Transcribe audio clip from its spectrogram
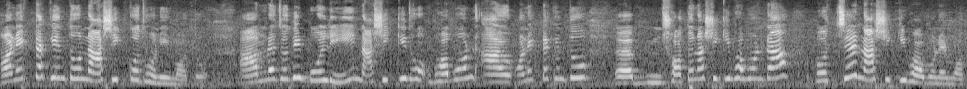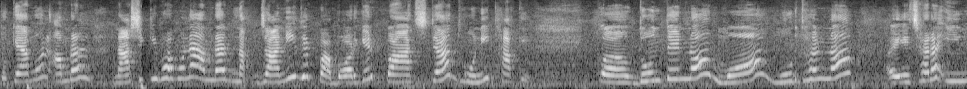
অনেকটা কিন্তু নাসিক্য ধ্বনির মতো। আমরা যদি বলি নাসিক্যী ভবন অনেকটা কিন্তু উম, ভবনটা হচ্ছে নাসিক্যী ভবনের মতো। কেমন? আমরা নাসিক্যী ভবনে আমরা জানি যে বর্গের পাঁচটা ধ্বনি থাকে। ন ম মূর্ধন্য এছাড়া ইঙ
